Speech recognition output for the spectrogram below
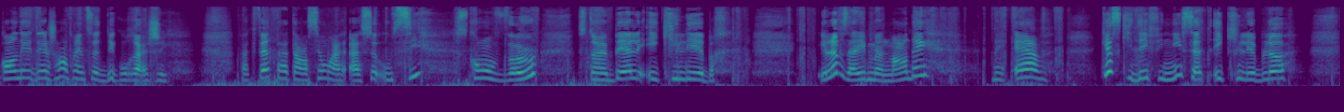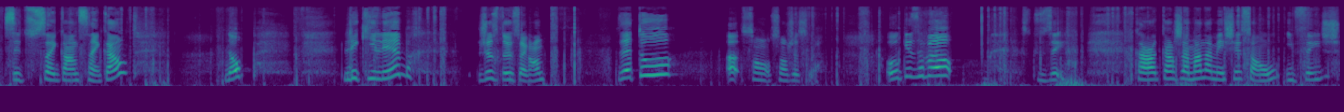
qu'on est déjà en train de se décourager. Fait que faites attention à, à ça aussi. Ce qu'on veut, c'est un bel équilibre. Et là, vous allez me demander, mais Eve, qu'est-ce qui définit cet équilibre-là? C'est-tu 50-50? Nope. L'équilibre, juste deux secondes. Vous êtes où? Ah, ils sont, sont, juste là. OK, c'est bon. Excusez. Quand, je demande à mes chiens sont où, ils figent.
